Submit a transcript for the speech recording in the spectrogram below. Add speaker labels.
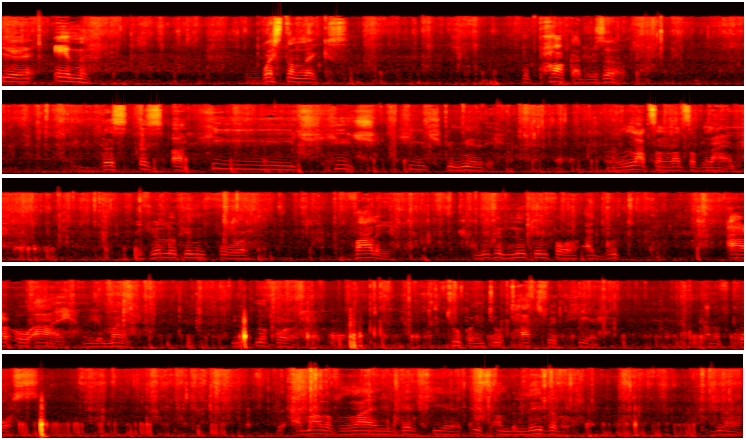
Speaker 1: here in Weston Lakes, the park at reserve. This is a huge, huge, huge community. Lots and lots of land. If you're looking for value, and if you're looking for a good ROI on your money, look no further. 2.2 tax rate here. And of course, the amount of land you get here is unbelievable. You know,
